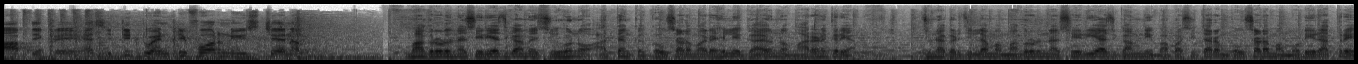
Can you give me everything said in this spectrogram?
आप देख रहे हैं सिटी 24 न्यूज चैनल માંગરોળના સિરિયાજ ગામે સિંહોનો આતંક ગૌશાળામાં રહેલી ગાયોનો મારણ કર્યા જુનાગઢ જિલ્લામાં માંગરોળના શેરિયાજ ગામની બાપા સીતારામ ગૌશાળામાં મોડી રાત્રે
